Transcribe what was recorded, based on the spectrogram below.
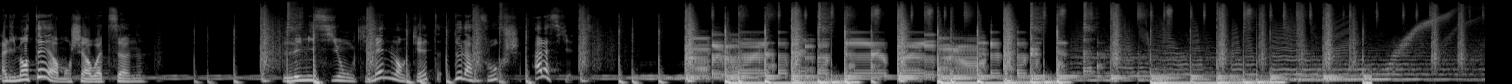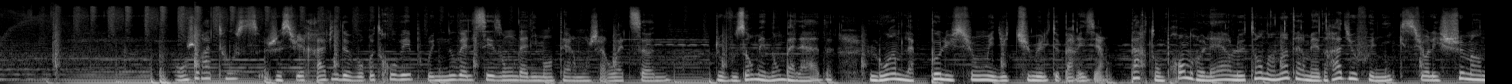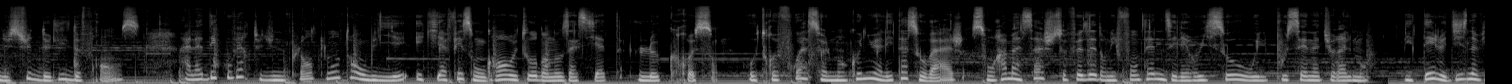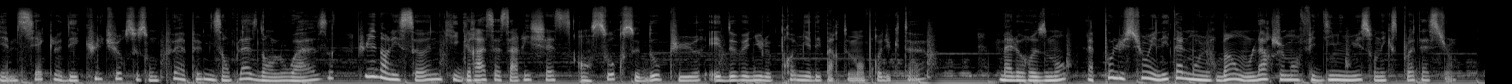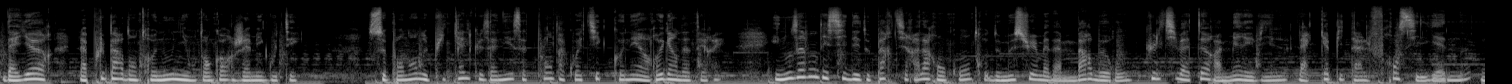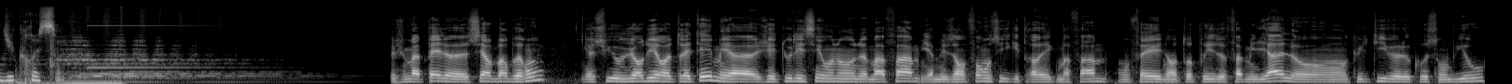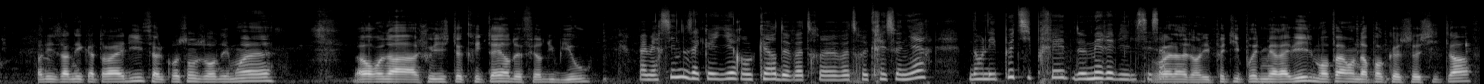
Alimentaire, mon cher Watson. L'émission qui mène l'enquête de la fourche à l'assiette. Bonjour à tous, je suis ravie de vous retrouver pour une nouvelle saison d'Alimentaire mon cher Watson. Je vous emmène en balade, loin de la pollution et du tumulte parisien. Partons prendre l'air le temps d'un intermède radiophonique sur les chemins du sud de l'île de France, à la découverte d'une plante longtemps oubliée et qui a fait son grand retour dans nos assiettes, le cresson. Autrefois seulement connu à l'état sauvage, son ramassage se faisait dans les fontaines et les ruisseaux où il poussait naturellement. Mais dès le 19e siècle, des cultures se sont peu à peu mises en place dans l'Oise, puis dans l'Essonne, qui grâce à sa richesse en sources d'eau pure est devenu le premier département producteur. Malheureusement, la pollution et l'étalement urbain ont largement fait diminuer son exploitation. D'ailleurs, la plupart d'entre nous n'y ont encore jamais goûté. Cependant, depuis quelques années, cette plante aquatique connaît un regain d'intérêt. Et nous avons décidé de partir à la rencontre de monsieur et madame Barberon, cultivateurs à Méréville, la capitale francilienne du cresson. Je m'appelle euh, Serge Barberon. Je suis aujourd'hui retraité, mais euh, j'ai tout laissé au nom de ma femme. Il y a mes enfants aussi qui travaillent avec ma femme. On fait une entreprise familiale, on cultive le cresson bio. Dans les années 90, le cresson se vendait moins. Alors on a choisi ce critère de faire du bio. Bah, merci de nous accueillir au cœur de votre, votre cressonnière, dans les petits prés de Méréville, c'est ça? Voilà, dans les petits prés de Méréville. Mais enfin, on n'a pas que ce site-là.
